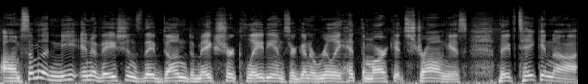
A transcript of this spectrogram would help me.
Um, some of the neat innovations they've done to make sure caladiums are going to really hit the market strong is they've taken uh,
